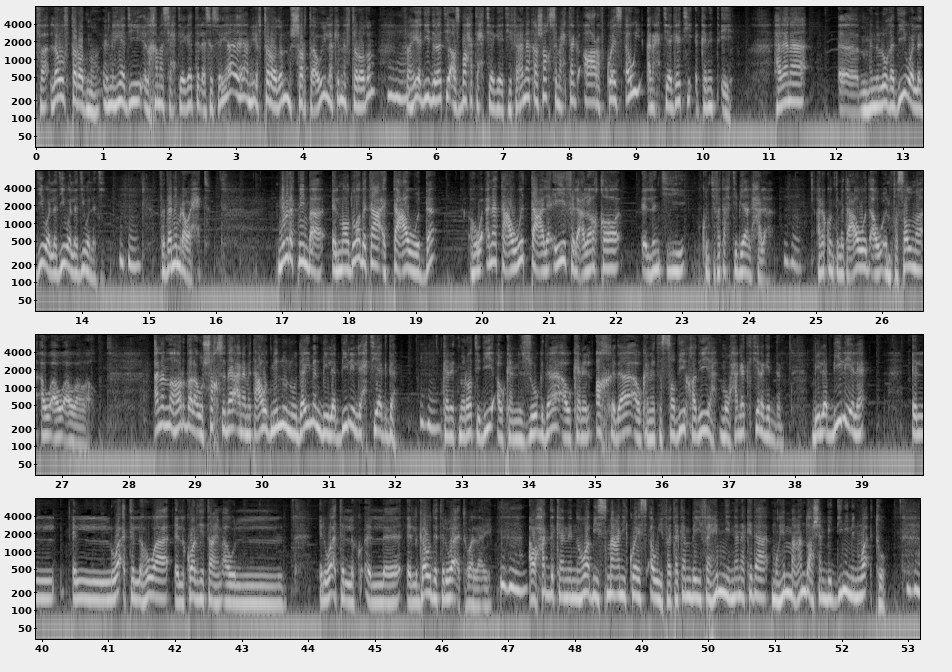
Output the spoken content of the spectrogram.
فلو افترضنا إن هي دي الخمس احتياجات الأساسية يعني افتراضا مش شرط قوي لكن افتراضا فهي دي دلوقتي أصبحت احتياجاتي. فأنا كشخص محتاج أعرف كويس قوي أنا احتياجاتي كانت إيه. هل أنا آه، من اللغة دي ولا دي ولا دي ولا دي ولا دي؟ فده نمرة واحد. نمرة اتنين بقى الموضوع بتاع التعود ده هو أنا تعودت على إيه في العلاقة اللي أنت كنت فتحتي بيها الحلقة. أنا كنت متعود أو انفصلنا أو أو أو أو, أو. أنا النهارده لو الشخص ده أنا متعود منه إنه دايما بيلبي لي الاحتياج ده. كانت مراتي دي أو كان الزوج ده أو كان الأخ ده أو كانت الصديقة دي وحاجات كتيرة جدا. بيلبي لي ال... ال... الوقت اللي هو ال quality time أو ال... الوقت اللي ال- الجودة الوقت ولا إيه؟ أو حد كان إن هو بيسمعني كويس قوي فده كان بيفهمني إن أنا كده مهم عنده عشان بيديني من وقته.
